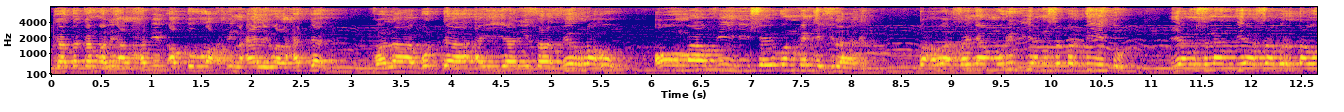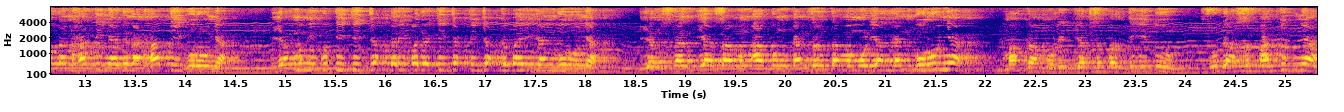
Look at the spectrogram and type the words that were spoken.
Dikatakan oleh Al-Habib Abdullah bin Ali Wal-Haddad fala budda ayyarisa sirrahu ma fihi syai'un min bahwasanya murid yang seperti itu yang senantiasa bertautan hatinya dengan hati gurunya yang mengikuti jejak daripada jejak-jejak kebaikan gurunya yang senantiasa mengagungkan serta memuliakan gurunya maka murid yang seperti itu sudah sepatutnya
